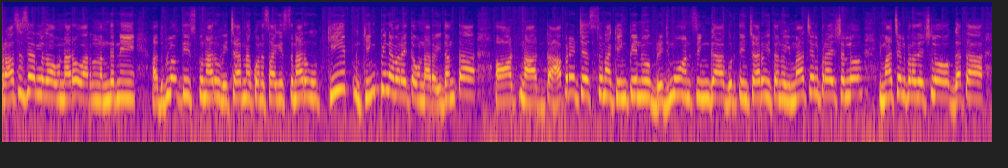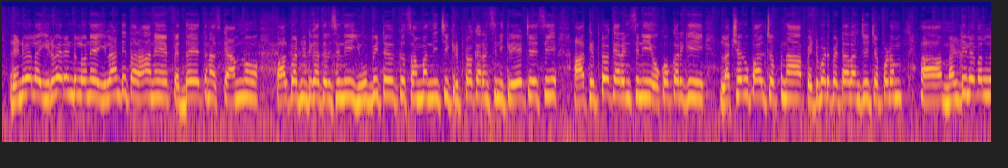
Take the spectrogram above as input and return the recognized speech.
ప్రాసెసర్లుగా ఉన్నారో వారందరినీ అదుపులోకి తీసుకున్నారు విచారణ కొనసాగిస్తున్నారు. కీ కింగ్ పిన్ ఎవరైతే ఉన్నారో ఇదంతా నా- ఆపరేట్ చేస్తున్న కింగ్ పిన్ బ్రిజ్మోహన్ సింగ్గా గుర్తించారు. ఇతను హిమాచల్ ప్రదేశ్లో హిమాచల్ ప్రదేశ్లో గత రెండు వేల ఇరవై రెండులోనే ఇలాంటి తరహానే పెద్ద ఎత్తున స్కామ్ను పాల్పడినట్టుగా తెలిసింది. యూబిట్కు సంబంధించి క్రిప్టో కరెన్సీని క్రియేట్ చేసి ఆ క్రిప్టో కరెన్సీని ఒక్కొక్కరికి లక్ష రూపాయలు చొప్పున పెట్టుబడి పెట్టాలని చెప్పడం మల్టీ లెవెల్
